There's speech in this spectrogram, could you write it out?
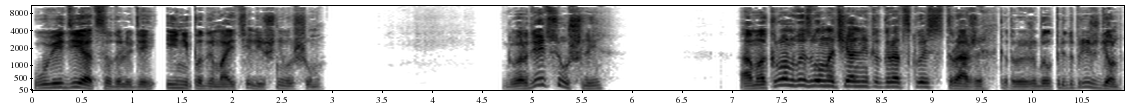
Уведи отсюда людей и не подымайте лишнего шума. Гвардейцы ушли а Макрон вызвал начальника городской стражи, который уже был предупрежден,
